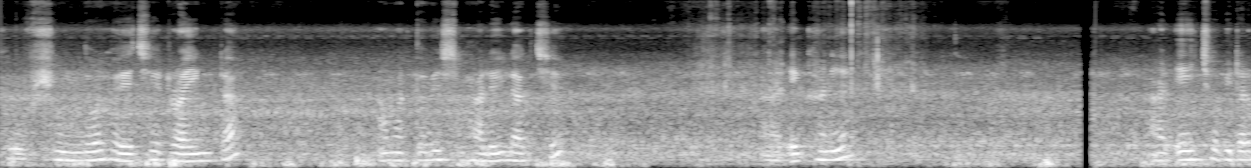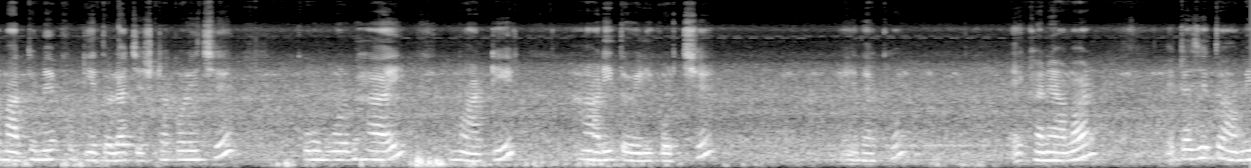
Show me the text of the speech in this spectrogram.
খুব সুন্দর হয়েছে ড্রয়িংটা। আমার তো বেশ ভালোই লাগছে। আর এখানে আর এই ছবিটার মাধ্যমে ফুটিয়ে তোলার চেষ্টা করেছে কুমোর ভাই মাটির হাঁড়ি তৈরি করছে। এই দেখো, এখানে আবার এটা যেহেতু আমি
